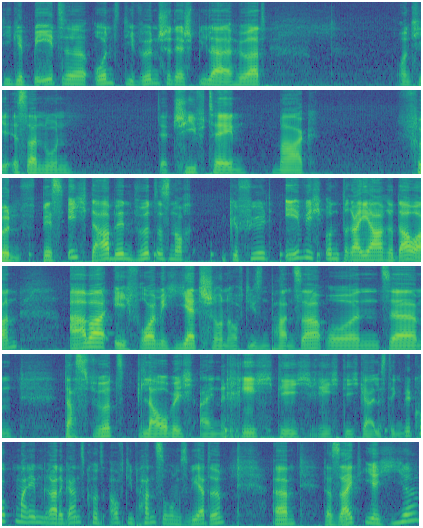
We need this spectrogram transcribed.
die Gebete und die Wünsche der Spieler erhört und hier ist er nun, der Chieftain Mark 5. Bis ich da bin, wird es noch gefühlt ewig und drei Jahre dauern. Aber ich freue mich jetzt schon auf diesen Panzer und ähm, das wird, glaube ich, ein richtig, richtig geiles Ding. Wir gucken mal eben gerade ganz kurz auf die Panzerungswerte. Ähm, da seid ihr hier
